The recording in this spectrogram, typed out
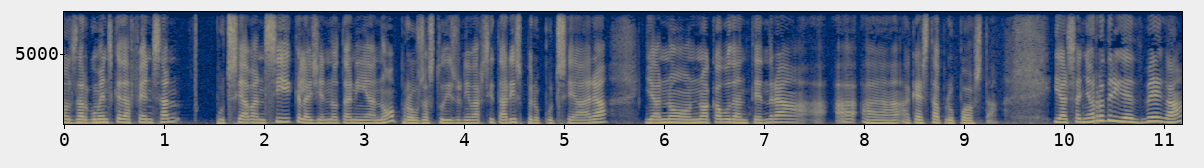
els arguments que defensen potser abans sí, que la gent no tenia no, prou estudis universitaris, però potser ara ja no, no acabo d'entendre aquesta proposta. I el senyor Rodríguez Vega,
